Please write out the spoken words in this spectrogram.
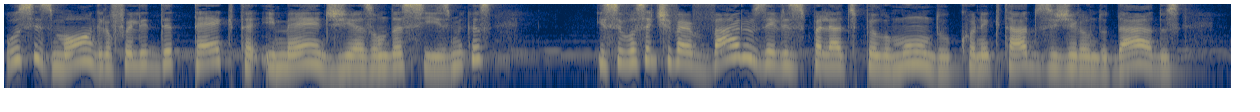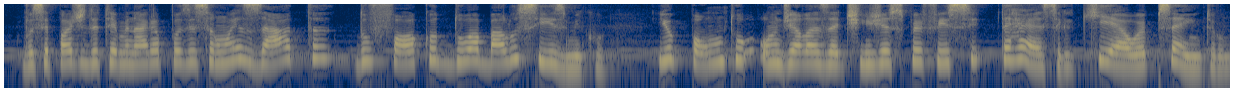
O sismógrafo ele detecta e mede as ondas sísmicas e se você tiver vários deles espalhados pelo mundo, conectados e gerando dados, você pode determinar a posição exata do foco do abalo sísmico e o ponto onde elas atingem a superfície terrestre, que é o epicentro.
